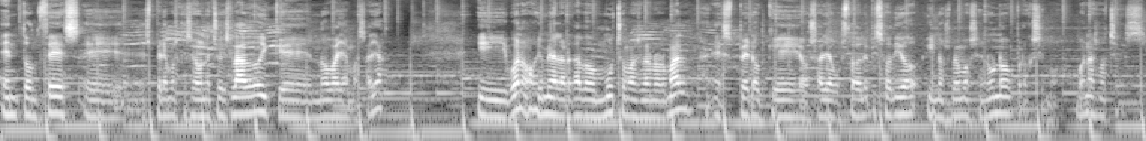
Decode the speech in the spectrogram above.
Entonces eh, esperemos que sea un hecho aislado y que no vaya más allá. Y bueno, hoy me he alargado mucho más de lo normal. Espero que os haya gustado el episodio y nos vemos en uno próximo. Buenas noches.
